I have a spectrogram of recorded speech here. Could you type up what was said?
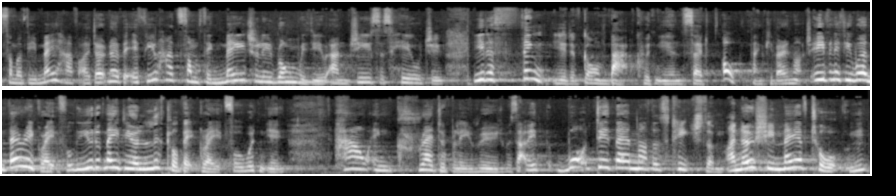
some of you may have, I don't know, but if you had something majorly wrong with you and Jesus healed you, you'd have think you'd have gone back, wouldn't you, and said, Oh, thank you very much. Even if you weren't very grateful, you'd have made you a little bit grateful, wouldn't you? How incredibly rude was that? I mean, what did their mothers teach them? I know she may have taught them,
